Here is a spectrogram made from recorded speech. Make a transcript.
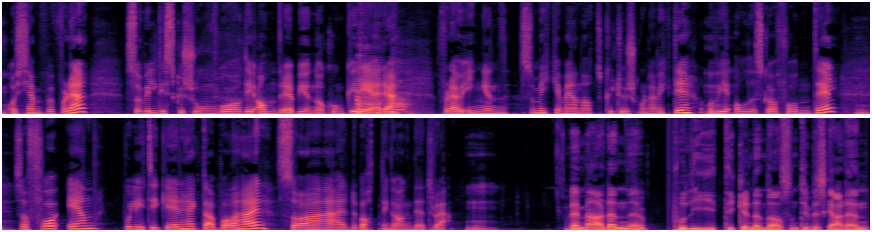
mm. og kjempe for det, så vil diskusjonen gå, og de andre begynne å konkurrere. For det er jo ingen som ikke mener at kulturskolen er viktig, og vi mm. alle skal få den til. Mm. Så få én politiker hekta på det her, så er debatten i gang. Det tror jeg. Mm. Hvem er denne politikerne da, som typisk er det en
